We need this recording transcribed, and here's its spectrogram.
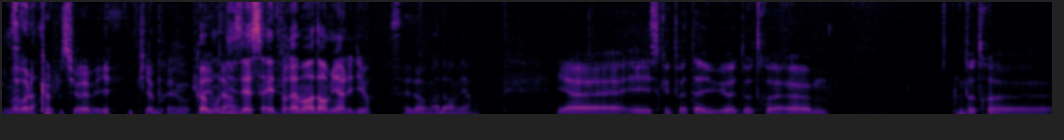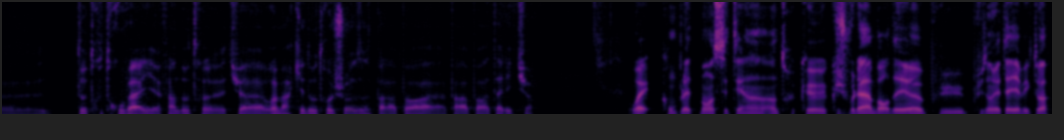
Bah voilà. Quand je me suis réveillé. Et puis après, bon, Comme on disait, ça aide vraiment à dormir les livres. Ça aide vraiment à dormir. Et, euh, et est-ce que toi, tu as eu euh, d'autres euh, d'autres d'autres trouvailles, enfin d'autres, tu as remarqué d'autres choses par rapport à par rapport à ta lecture? Ouais, complètement. C'était un, truc euh, que je voulais aborder euh, plus, plus en détail avec toi.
